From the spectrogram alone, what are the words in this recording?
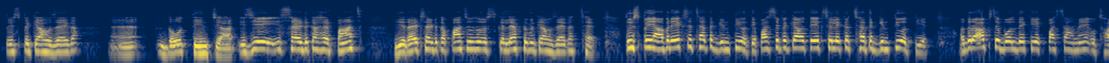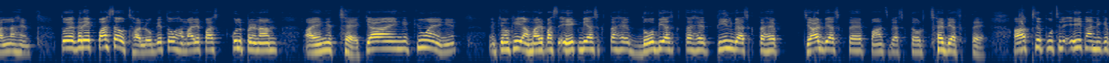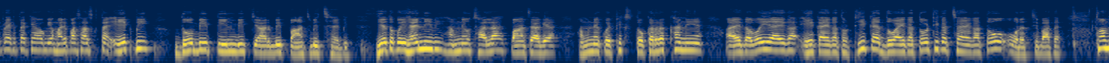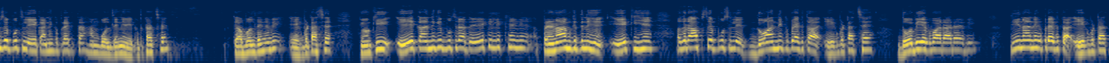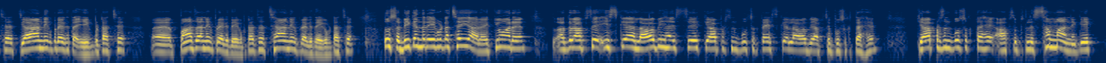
तो इस पर क्या हो जाएगा? दो, तीन, चार। इस, ये इस साइड का है पाँच ये राइट साइड का पाँच इसके लेफ़्ट में क्या हो जाएगा? छः तो इस पे यहाँ पर एक से छः तक गिनती होती है। पाँच पे क्या होती है? एक से लेकर छः तक गिनती होती है। अगर आपसे बोल दे कि एक पासा हमें उछालना है तो अगर एक पासा उछालोगे तो हमारे पास कुल परिणाम आएँगे छः क्या आएँगे? क्यों आएँगे? क्योंकि हमारे पास एक भी आ सकता है, दो भी आ सकता है, तीन भी आ सकता है चार भी आ सकता है, पाँच भी आ सकता है और छह भी आ सकता है। आपसे पूछ ले, एक आने की प्रक्रिया क्या होगी हमारे पास आ सकता है एक भी, दो भी, तीन भी, चार भी, पाँच भी, छह भी। ये तो कोई है नहीं भी। हमने उछाला, पाँच आ गया। हमने कोई फिक्स तो कर रखा नहीं है। आएगा वही आएगा, एक आएगा तो ठीक है, दो आएगा तो ठीक अच्छा आएगा तो और अच्छी बात है। तो हमसे पूछ ले, एक आने की प्रक्रिया हम बोल देंगे एक बटा छः क्या बोल देंगे भाई एक बटा छः क्योंकि एक आने की पूछ रहा है तो एक ही लिखेंगे। परिणाम कितने हैं? एक ही हैं। अगर आपसे पूछ ले, दो आने की प्रयोगता एक बटा छः दो भी एक बार आ रहा है अभी। तीन आने की प्रयोगता एक बटा छः चार आने की प्रयोगता एक बटा छः पाँच आने की प्रयोगता एक बटा छः छः आने की प्रयोगता एक बटा छः तो सभी के अंदर एक बटा छः ही आ रहा है। क्यों आ रहा है? तो अगर आपसे इसके अलावा भी है, इससे क्या प्रश्न पूछ सकता है? इसके अलावा भी आपसे पूछ सकता है। क्या प्रश्न पूछ सकता है? आपसे पूछ ले, सम आने के, एक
